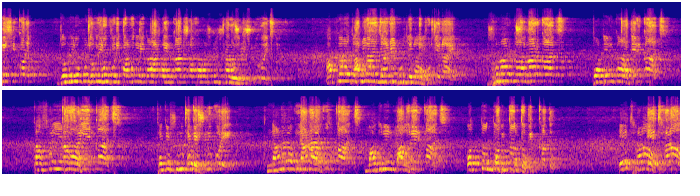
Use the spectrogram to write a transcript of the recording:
বেশি করে জমির উপর জমির উপর পার্কের কাজ সরাসরি শুরু হয়েছে। আপনারা জানেন জানেন জেলায় সোনার কাজ সোনার কাজ পটের কাজ কাঠের কাজ কাঁসাইয়ের কাজ কাঁসাইয়ের কাজ থেকে শুরু থেকে শুরু করে নানা রকম নানা রকম কাজ মাদুরের মাদুরের কাজ অত্যন্ত অত্যন্ত বিখ্যাত। এছাড়াও এছাড়াও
